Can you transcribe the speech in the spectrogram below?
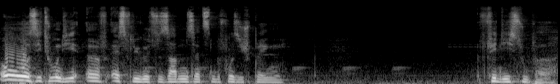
Oh, sie tun die S-Flügel zusammensetzen, bevor sie springen. Finde ich super.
